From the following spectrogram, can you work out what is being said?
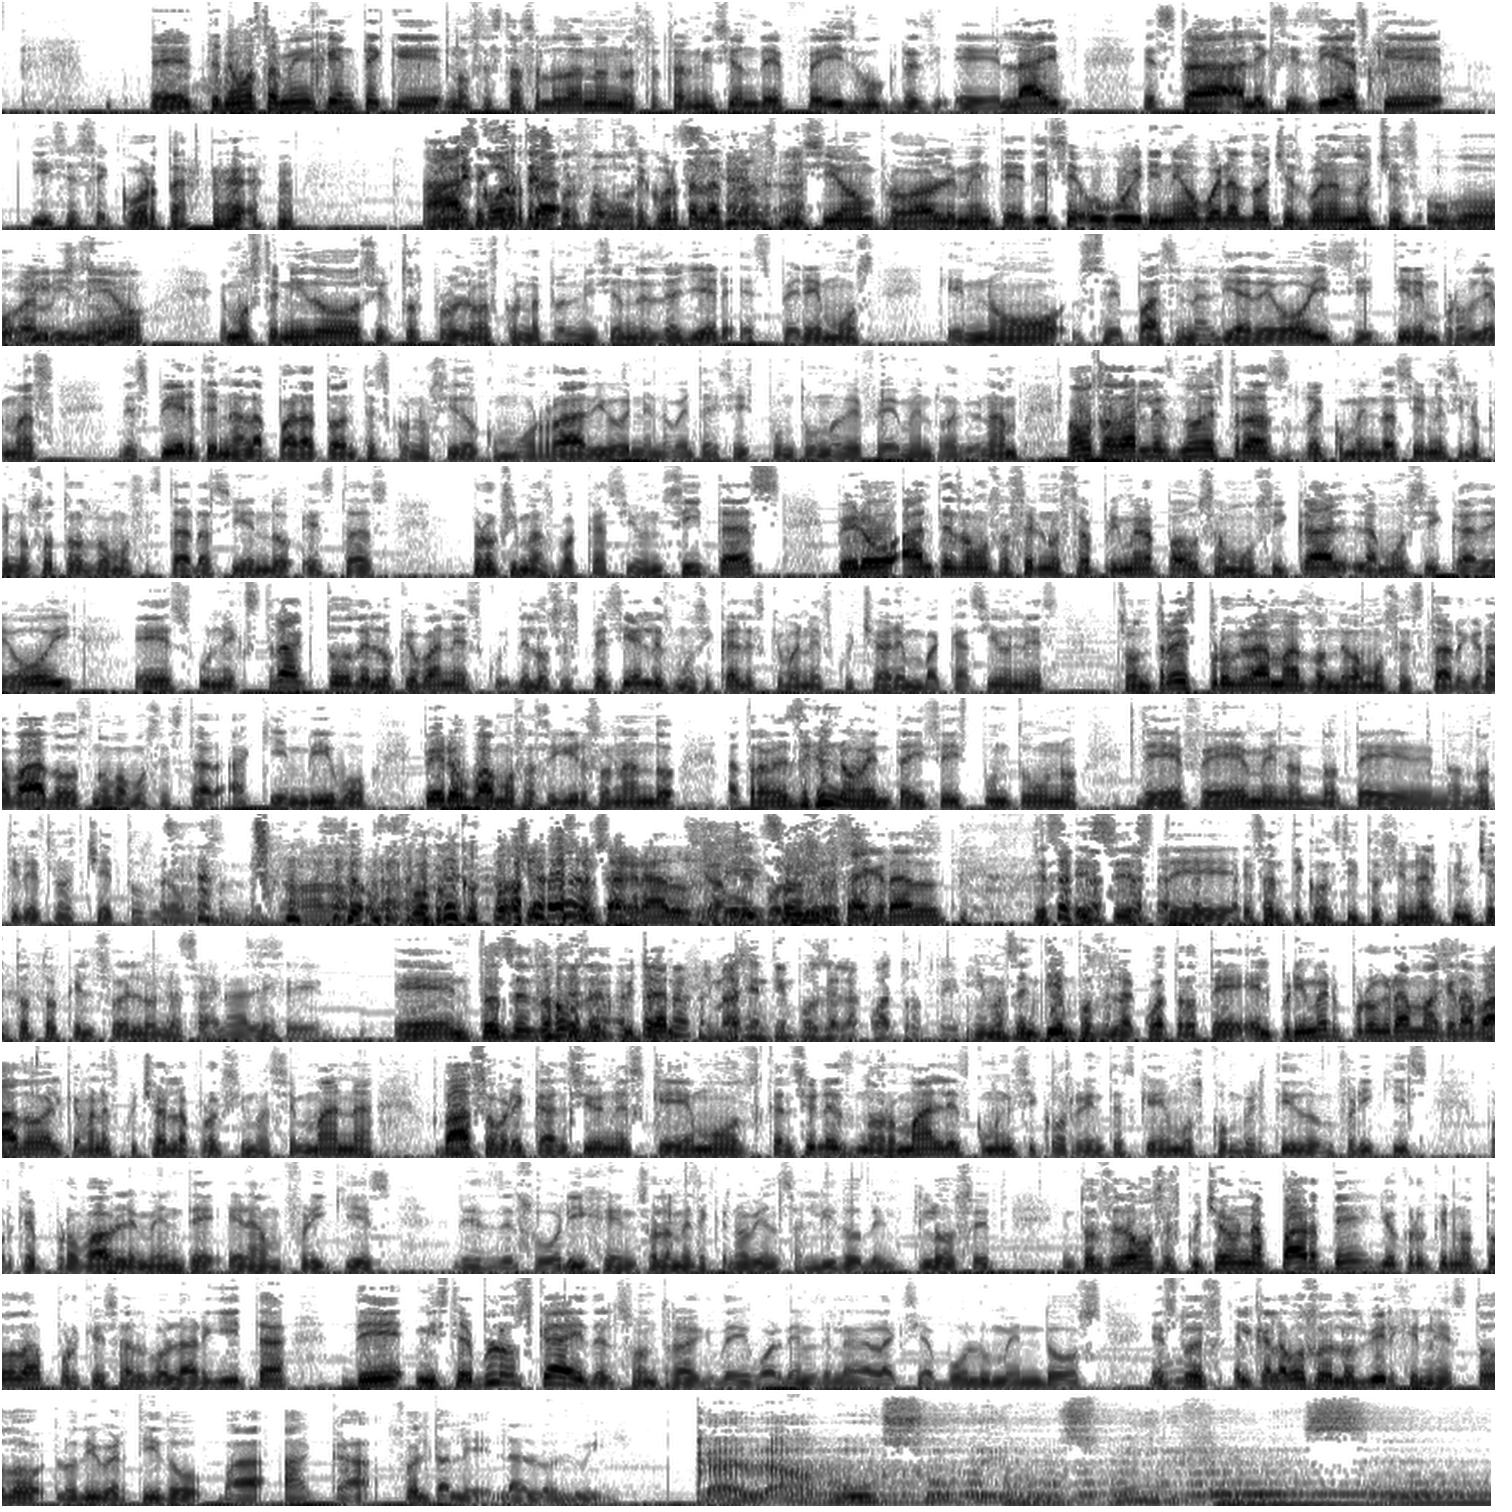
Eh, tenemos también gente que nos está saludando en nuestra transmisión de Facebook eh, Live. Está Alexis Díaz que dice se corta. No te cortes, por favor. Se corta la transmisión probablemente. Dice Hugo Irineo, buenas noches, buenas noches Hugo Buenas noches, Irineo. Hugo. Hemos tenido ciertos problemas con la transmisión desde ayer. Esperemos que no se pasen al día de hoy. Si tienen problemas, despierten al aparato antes conocido como radio en el 96.1 de FM en Radio Nam. Vamos a darles nuestras recomendaciones y lo que nosotros vamos a estar haciendo estas próximas vacacioncitas. Pero antes vamos a hacer nuestra primera pausa musical. La música de hoy es un extracto de lo que van a de los especiales musicales que van a escuchar en vacaciones. Son tres programas donde vamos a estar grabados, no vamos a estar aquí en vivo, pero vamos a seguir sonando a través del 96.1 de FM. No, no te no, no tires los chetos, Gabo. Tampoco. Los chetos son sagrados, Gabo, por son Dios. sagrados. Es, es, este es anticonstitucional que un cheto toque el suelo nacional. ¿eh? Sí. Eh, entonces vamos a escuchar y más en tiempos de la 4T. y más en tiempos de la 4T. El primer programa grabado, el que van a escuchar la próxima semana, va sobre canciones que hemos, canciones normales, comunes y corrientes que hemos convertido en frikis, porque probablemente eran frikis desde su origen, solamente que no habían salido del closet. Entonces vamos a escuchar una parte, yo creo que no toda, porque es algo larguita, de Mr. Blue Sky, del soundtrack de Guardianes de la Galaxia Volumen 2. Esto es El Calabozo de los Vírgenes, todo lo divertido va acá. Suéltale, Lalo Luis. Calabozo de los vírgenes.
